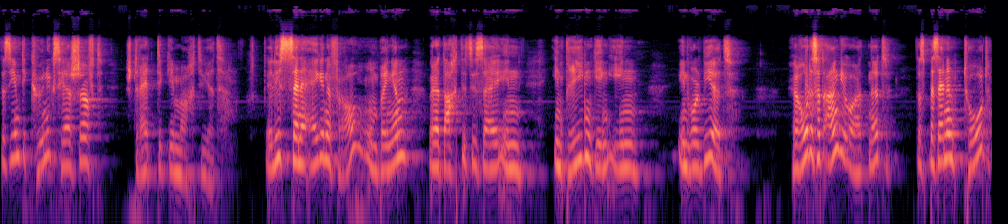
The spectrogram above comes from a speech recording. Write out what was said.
dass ihm die Königsherrschaft streitig gemacht wird. Er ließ seine eigene Frau umbringen, weil er dachte, sie sei in Intrigen gegen ihn involviert. Herodes hat angeordnet, dass bei seinem Tod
